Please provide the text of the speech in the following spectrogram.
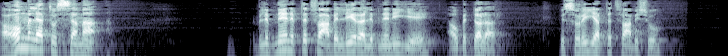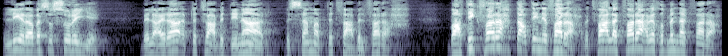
عملة السماء. بلبنان بتدفع بالليرة اللبنانية أو بالدولار. بسوريا بتدفع بشو؟ الليرة بس السورية. بالعراق بتدفع بالدينار بالسما بتدفع بالفرح. بعطيك فرح بتعطيني فرح. بدفع لك فرح باخذ منك فرح.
